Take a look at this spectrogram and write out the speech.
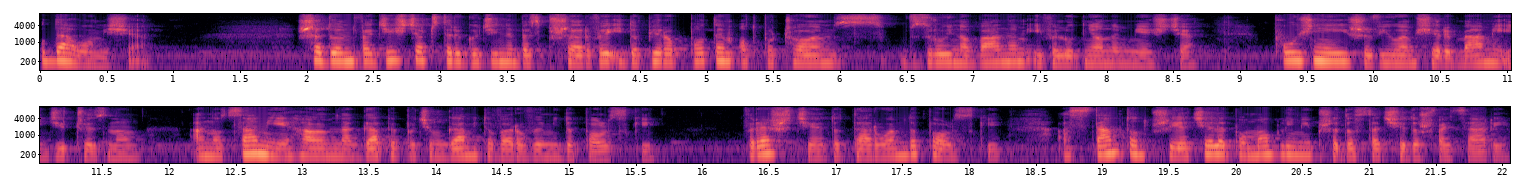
Udało mi się. Szedłem 24 godziny bez przerwy i dopiero potem odpocząłem w zrujnowanym i wyludnionym mieście. Później żywiłem się rybami i dziczyzną, a nocami jechałem na gapę pociągami towarowymi do Polski. Wreszcie dotarłem do Polski, a stamtąd przyjaciele pomogli mi przedostać się do Szwajcarii.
